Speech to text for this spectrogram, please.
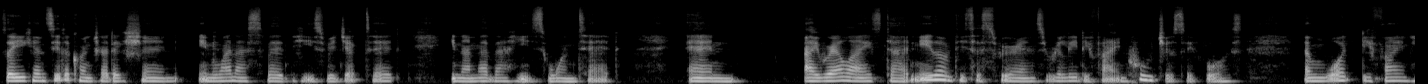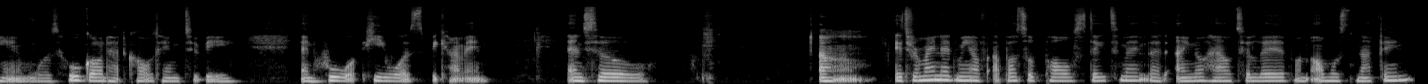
So you can see the contradiction. In one aspect, he's rejected, in another, he's wanted. And I realized that neither of these experiences really defined who Joseph was. And what defined him was who God had called him to be and who he was becoming. And so um, it reminded me of Apostle Paul's statement that I know how to live on almost nothing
